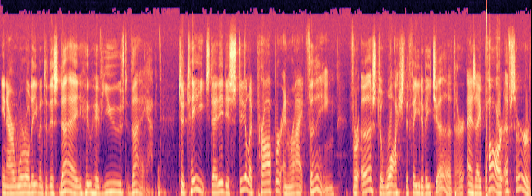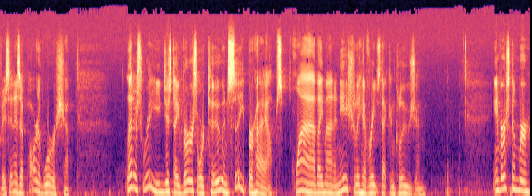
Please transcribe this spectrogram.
in our world, even to this day, who have used that to teach that it is still a proper and right thing for us to wash the feet of each other as a part of service and as a part of worship. Let us read just a verse or two and see, perhaps, why they might initially have reached that conclusion. In verse number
